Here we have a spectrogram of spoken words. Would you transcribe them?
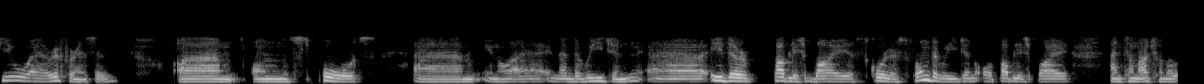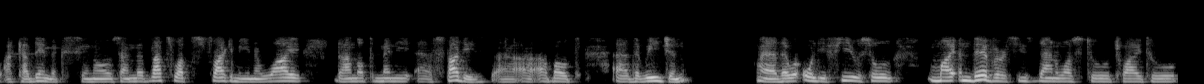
few uh, references um, on sports, um, you know, uh, in, the region, uh, either published by scholars from the region or published by international academics, you know, and that's what struck me, you know, why there are not many uh, studies uh, about the region. there were only few. So my endeavor since then was to try to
